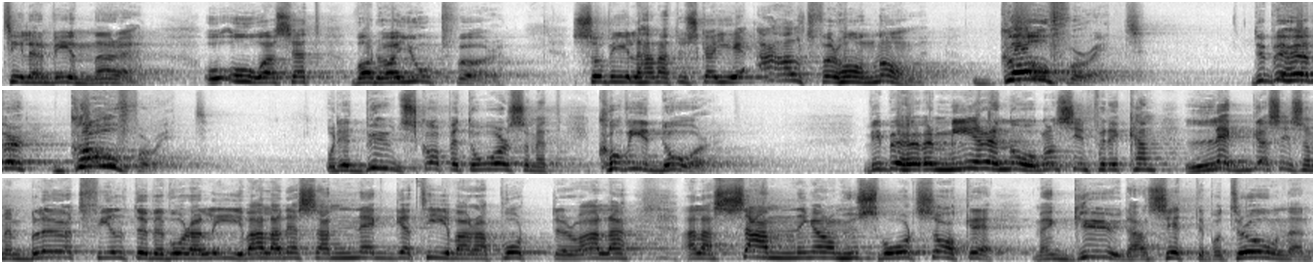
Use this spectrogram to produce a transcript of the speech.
till en vinnare. Och oavsett vad du har gjort för så vill han att du ska ge allt för honom. Go for it! Du behöver go for it! Och det är ett budskap ett år som ett covidår. Vi behöver mer än någonsin, för det kan lägga sig som en blöt filt över våra liv. Alla dessa negativa rapporter och alla, alla sanningar om hur svårt saker är. Men Gud, han sitter på tronen.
